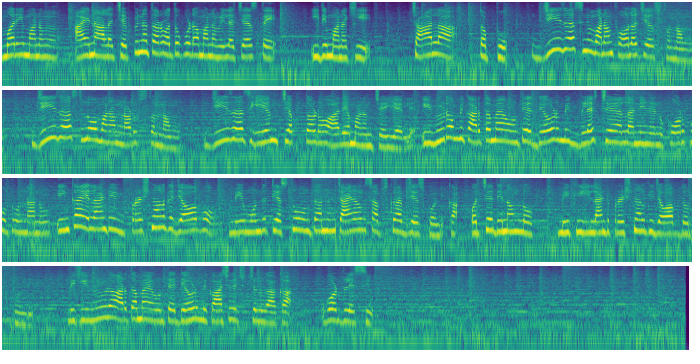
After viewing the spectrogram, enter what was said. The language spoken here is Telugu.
మరి మనం ఆయన అలా చెప్పిన తర్వాత కూడా మనం ఇలా చేస్తే ఇది మనకి చాలా తప్పు. జీజస్ని మనం ఫాలో చేస్తున్నాము. జీజస్లో మనం నడుస్తున్నాము. జీజస్ ఏం చెప్తాడో అదే మనం చేయాలి ఈ వీడియో మీకు అర్థమై ఉంటే దేవుడు మీకు బ్లెస్ చేయాలని నేను కోరుకుంటున్నాను. ఇంకా ఇలాంటి ప్రశ్నలకు జవాబు మీ ముందు తెస్తూ ఉంటాను. ఛానల్కి సబ్స్క్రైబ్ చేసుకోండి. వచ్చే దినంలో మీకు ఇలాంటి ప్రశ్నలకి జవాబు దొరుకుతుంది. మీకు ఈ వీడియో అర్థమై ఉంటే దేవుడు మీకు ఆశీర్వదించును గాక. God bless you.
